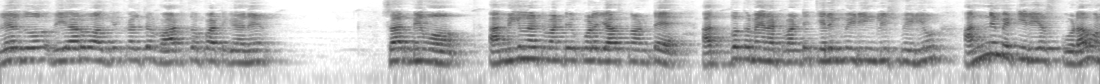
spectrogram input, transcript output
లేదు విఆర్ఓ అగ్రికల్చర్ వాటితో పాటు కానీ సార్ మేము ఆ మిగిలినటువంటివి కూడా చేస్తున్నాం అంటే అద్భుతమైనటువంటి తెలుగు మీడియం ఇంగ్లీష్ మీడియం అన్ని మెటీరియల్స్ కూడా ఉన్నాయి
